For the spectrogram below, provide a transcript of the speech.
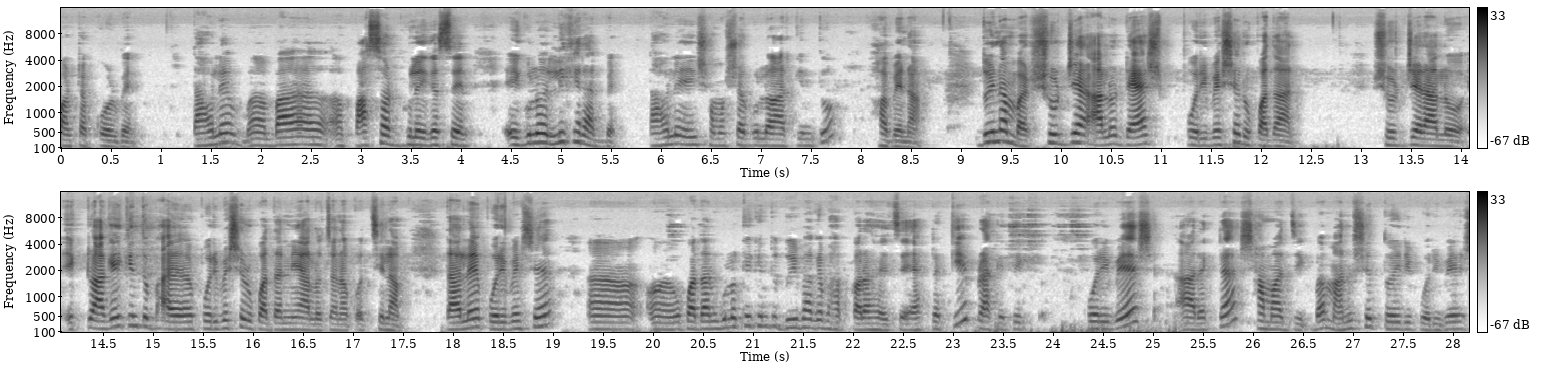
কন্ট্যাক্ট করবেন। তাহলে বা পাসওয়ার্ড ভুলে গেছেন, এগুলো লিখে রাখবেন। তাহলে এই সমস্যাগুলো আর কিন্তু হবে না। দুই নম্বর, সূর্যের আলো ড্যাশ পরিবেশের উপাদান। সূর্যের আলো। একটু আগেই কিন্তু পরিবেশের উপাদান নিয়ে আলোচনা করছিলাম। তাহলে আহ, উপাদানগুলোকে কিন্তু দুই ভাগে ভাগ করা হয়েছে। একটা কি? প্রাকৃতিক পরিবেশ আর একটা সামাজিক বা মানুষের তৈরি পরিবেশ।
